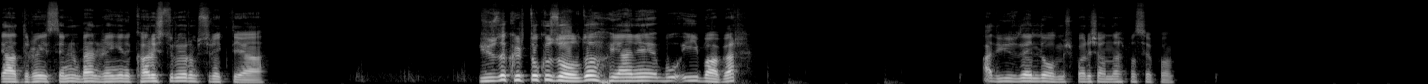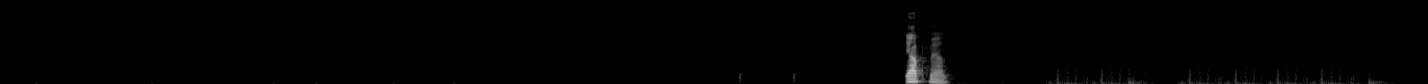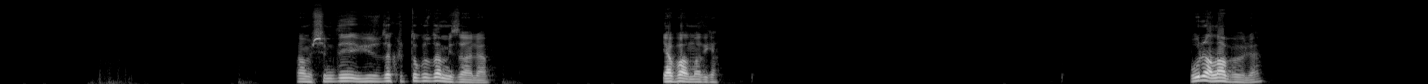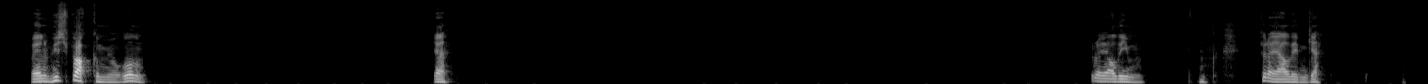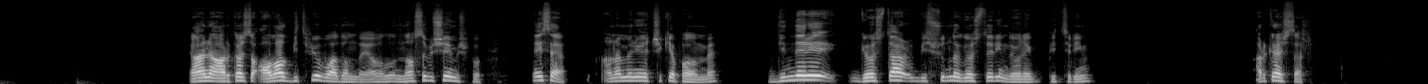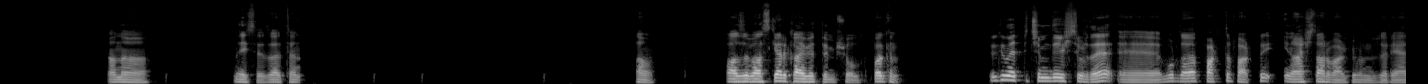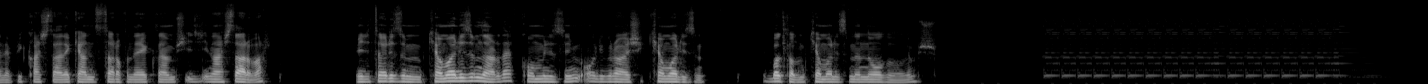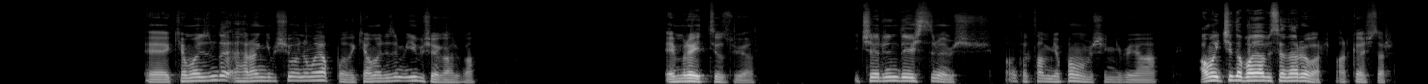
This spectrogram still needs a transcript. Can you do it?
Ya Reis senin ben rengini karıştırıyorum sürekli ya. %49 oldu. Yani bu iyi bir haber. Hadi %50 olmuş. Barış anlaşması yapalım. Yapmayalım. Tamam şimdi %49'da mıyız hala? Yapalım hadi gel. Bu ne la böyle? Benim hiçbir hakkım yok oğlum. Şurayı alayım. Şurayı alayım gel. Yani arkadaşlar al al bitmiyor bu adamda ya. Vallahi nasıl bir şeymiş bu. Neyse. Ana menüye çık yapalım be. Dinleri göster. Bir şunu da göstereyim de öyle bitireyim. Arkadaşlar. Ana. Neyse zaten. Tamam. Fazla bir asker kaybetmemiş olduk. Bakın. Hükümet biçimi değiştirdi. Ee, burada farklı farklı inançlar var gördüğünüz üzere. Yani birkaç tane kendi tarafına eklenmiş inançlar var. Militarizm, Kemalizm nerede? Komünizm, oligarşi, Kemalizm. Bakalım Kemalizm'de ne oluyormuş. Ee, Kemalizm'de herhangi bir şey oynama yapmadı. Kemalizm iyi bir şey galiba. Emrate yazıyor. İçeriğini değiştirmemiş. Kanka tam yapamamışın gibi ya. Ama içinde bayağı bir senaryo var arkadaşlar.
